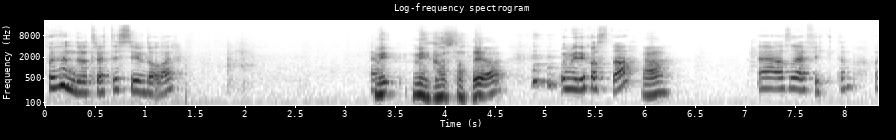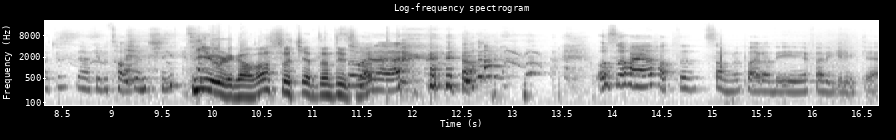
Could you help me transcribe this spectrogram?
for 137 dollar. Ja. My, mye kosta det, ja? Hvor mye de kosta? ja? Eh, altså, jeg fikk dem, faktisk. Jeg har ikke betalt en skit. Julegave? så kjente en tusenlapp. ja. Og så har jeg hatt det samme par av de fargerike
